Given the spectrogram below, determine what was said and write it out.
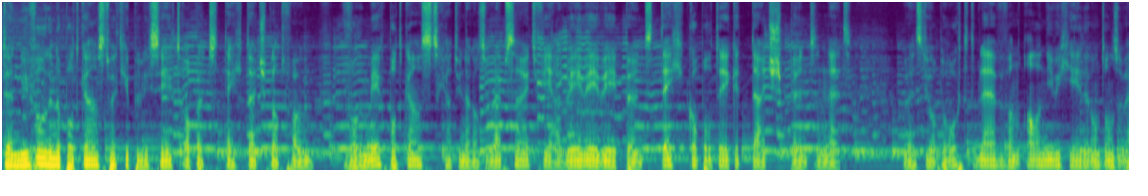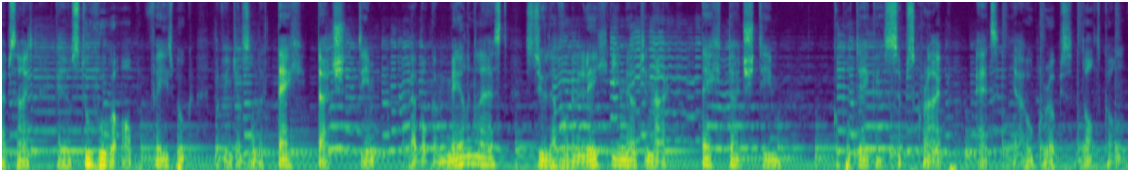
De nu volgende podcast werd gepubliceerd op het TechTouch platform. Voor meer podcasts gaat u naar onze website via www.tech-touch.net. Wenst u op de hoogte te blijven van alle nieuwigheden rond onze website, kan je ons toevoegen op Facebook. Dan vind je ons onder Tech Touch Team. We hebben ook een mailinglijst. Stuur daarvoor een leeg e-mailtje naar techtouchteam koppelteken subscribe at yahoogroups.com.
